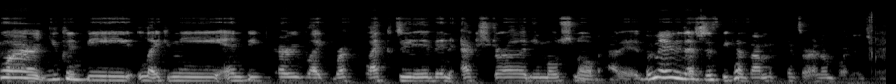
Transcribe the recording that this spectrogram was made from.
Or you could be like me and be very like reflective and extra and emotional about it. But maybe that's just because I'm a cancer and I'm born in June.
